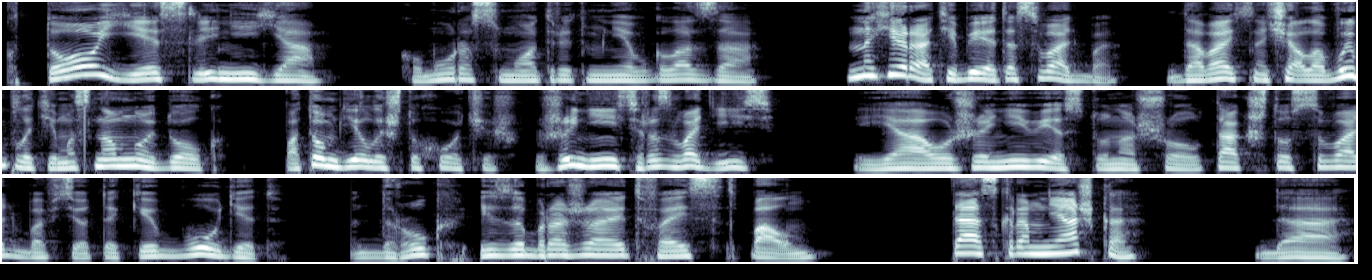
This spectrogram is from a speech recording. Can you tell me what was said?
«Кто, если не я?» Хмуро смотрит мне в глаза. «Нахера тебе эта свадьба? Давай сначала выплатим основной долг, потом делай, что хочешь. Женись, разводись. Я уже невесту нашел, так что свадьба все-таки будет». Друг изображает фейспалм. «Та скромняшка?» «Да».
